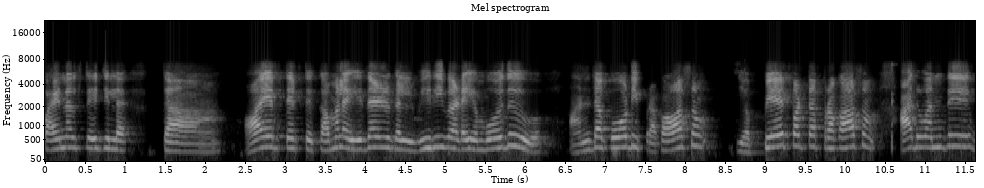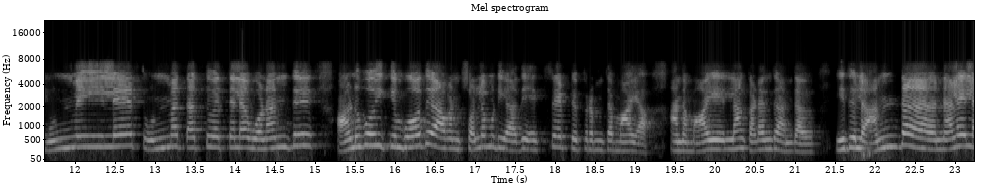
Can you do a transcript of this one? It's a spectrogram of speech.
ஃபைனல் ஸ்டேஜில் ஆயிரத்தி எட்டு கமல இதழ்கள் விரிவடையும் போது அண்ட கோடி பிரகாசம் எப்பேற்பட்ட பிரகாசம்? அது வந்து உண்மையிலே உண்மை தத்துவத்துல உணர்ந்து அனுபவிக்கும் போது அவன் சொல்ல முடியாது எக்ஸெப்ட் ஃப்ரம் த மாயா அந்த மாயையெல்லாம் கடந்து அந்த இதுல அந்த நிலையில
